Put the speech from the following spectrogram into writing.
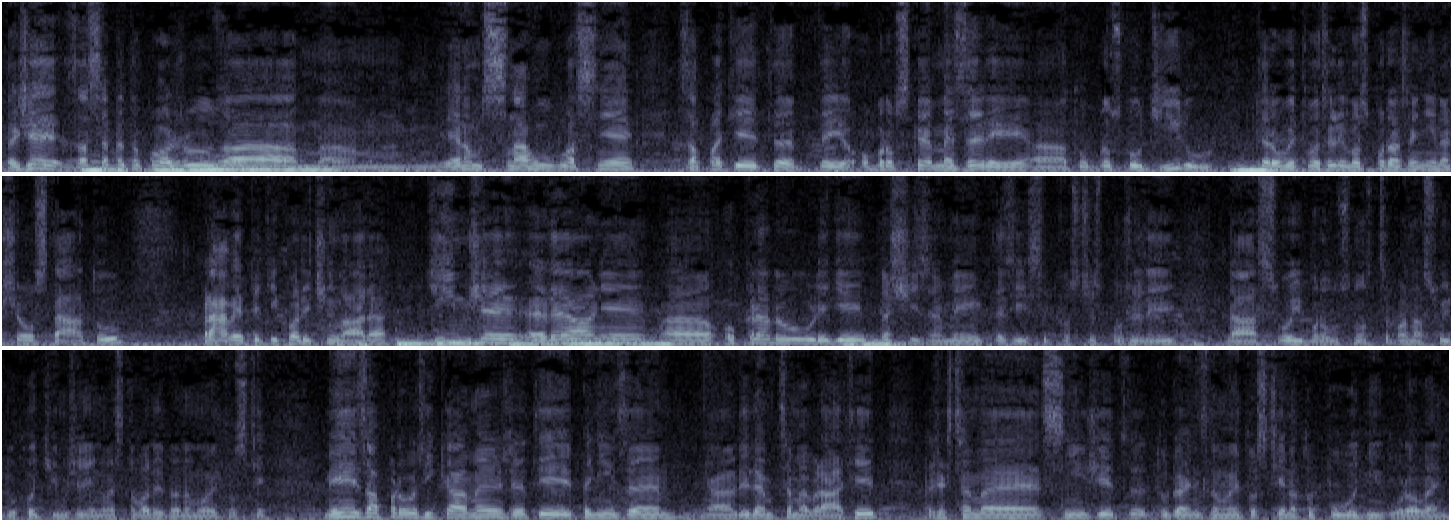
Takže za sebe to považuji za mm, jenom snahu vlastně zaplatit ty obrovské mezery a tu obrovskou díru, kterou vytvořili v hospodaření našeho státu právě koaliční vláda, tím, že reálně okradou lidi v naší zemi, kteří si prostě spořili na svoji budoucnost, třeba na svůj důchod tím, že investovali do nemovitosti. My zapravo říkáme, že ty peníze lidem chceme vrátit a že chceme snížit tu daň z nemovitosti na tu původní úroveň.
